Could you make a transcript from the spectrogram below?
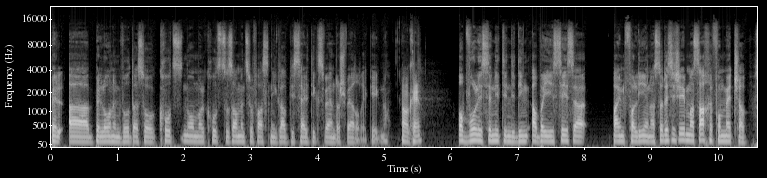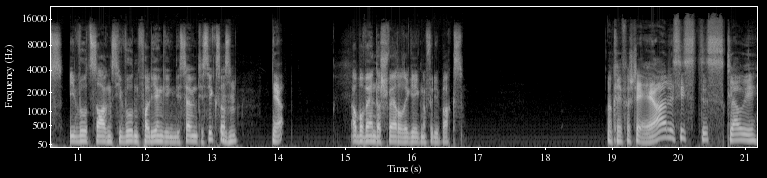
be äh, belohnen wird. Also kurz, nur mal kurz zusammenzufassen, ich glaube, die Celtics wären der schwerere Gegner. Okay. Obwohl ich sie nicht in die Dinge, aber ich sehe sie beim Verlieren. Also das ist eben eine Sache von Matchups. Ich würde sagen, sie würden verlieren gegen die 76ers. Mhm. Ja. Aber wären das schwerere Gegner für die Bucks. Okay, verstehe. Ja, das ist, das glaube ich,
